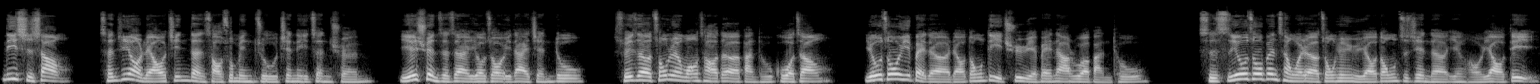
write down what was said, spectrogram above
历史上曾经有辽、金等少数民族建立政权，也选择在幽州一带建都。随着中原王朝的版图扩张，幽州以北的辽东地区也被纳入了版图。此时，幽州便成为了中原与辽东之间的咽喉要地。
